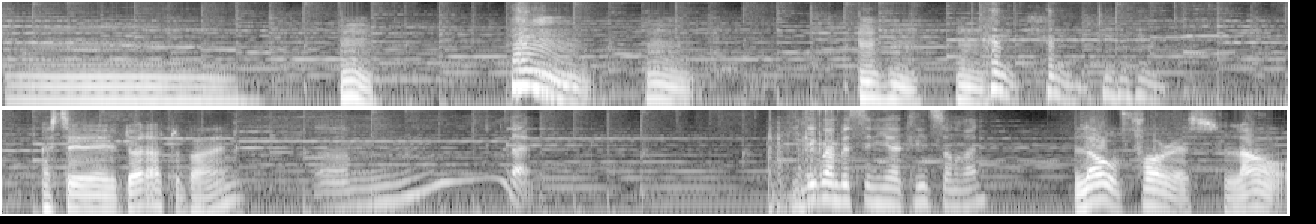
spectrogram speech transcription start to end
Hm. Hm. Hm. Hm. Hm. Hm. Hast du dort auch dabei? ähm. Nein. Ich leg mal ein bisschen hier Cleanstone rein. Lauf, Forest, lauf.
